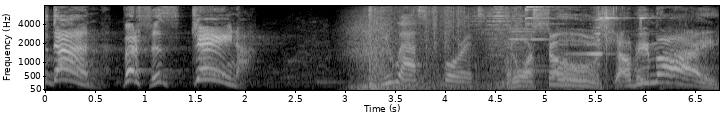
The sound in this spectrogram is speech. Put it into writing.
Gul'dan versus Jaina. You asked for it. Your soul shall be mine!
